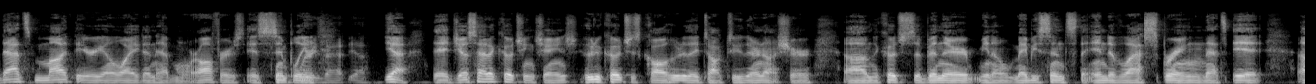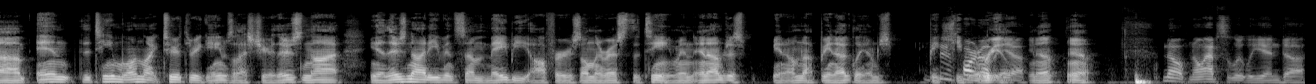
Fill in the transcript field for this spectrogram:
that's my theory on why he doesn't have more offers is simply Where he's at, yeah. yeah, they had just had a coaching change. Who do coaches call? Who do they talk to? They're not sure. Um, the coaches have been there, you know, maybe since the end of last spring. And that's it. Um, and the team won like two or three games last year. There's not, you know, there's not even some maybe offers on the rest of the team. And and I'm just, you know, I'm not being ugly. I'm just be, keeping it, real. yeah. You know, yeah. No, no, absolutely, and uh,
